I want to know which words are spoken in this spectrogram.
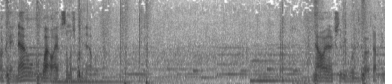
Okay, now, wow, I have so much money now. Now I'd actually be worried about dying.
